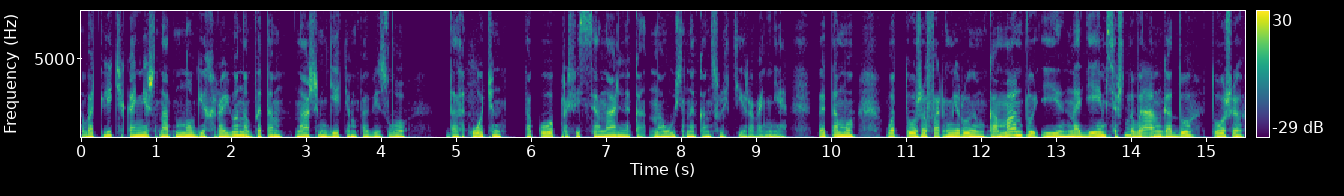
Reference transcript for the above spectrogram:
В отличие, конечно, от многих районов, в этом нашим детям повезло. Да, очень такого профессиональное научное консультирование. Поэтому вот тоже формируем команду и надеемся, что да. в этом году тоже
